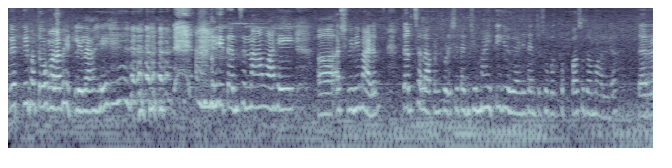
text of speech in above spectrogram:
व्यक्तिमत्व मला भेटलेलं आहे. आणि त्यांचं नाव आहे अश्विनी मॅडम. तर चला आपण थोडीशी त्यांची माहिती घेऊया आणि त्यांच्यासोबत गप्पासुद्धा मारूया. तर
